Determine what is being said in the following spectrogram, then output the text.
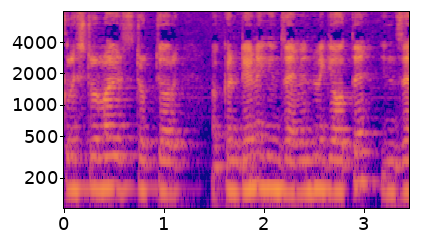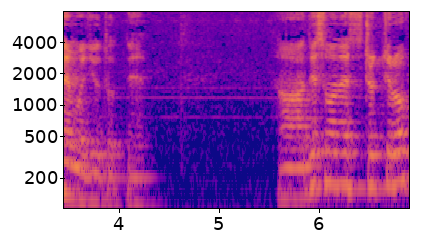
کرسٹل کنٹیننگ ان میں کیا ہوتے ہیں انزائم موجود ہوتے ہیں this one structure of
